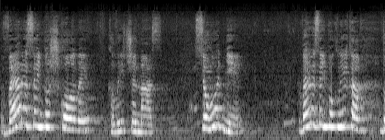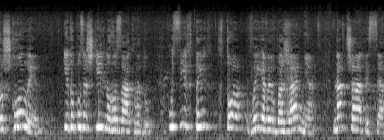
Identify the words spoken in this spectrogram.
вересень до школи кличе нас. Сьогодні вересень покликав до школи і до позашкільного закладу усіх тих, хто виявив бажання навчатися,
